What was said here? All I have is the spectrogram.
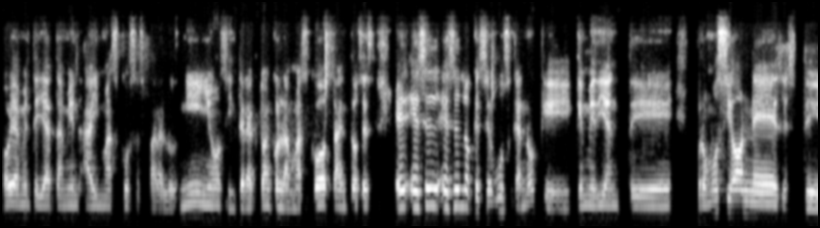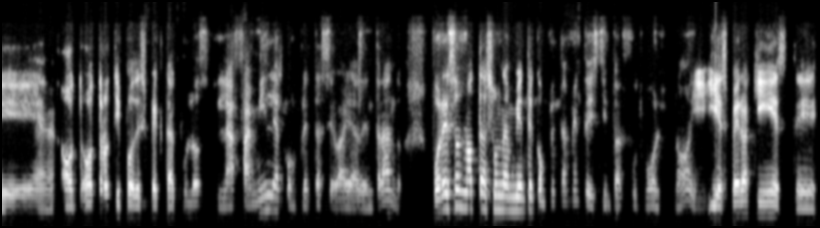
Obviamente ya también hay más cosas para los niños, interactúan con la mascota, entonces e- ese es lo que se busca, ¿no? Que, que mediante promociones, este, ot- otro tipo de espectáculos, la familia completa se vaya adentrando. Por eso notas un ambiente completamente distinto al fútbol, ¿no? Y, y espero aquí este,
